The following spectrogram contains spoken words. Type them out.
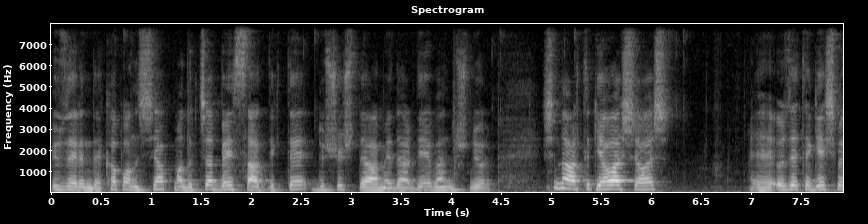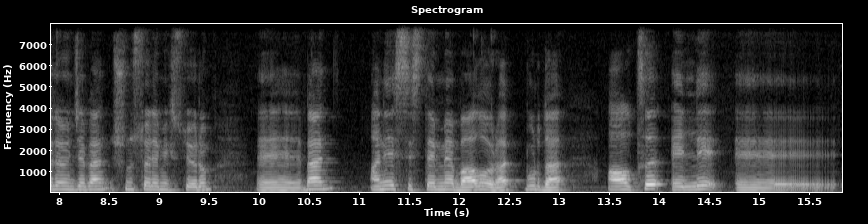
üzerinde kapanış yapmadıkça 5 saatlikte düşüş devam eder diye ben düşünüyorum. Şimdi artık yavaş yavaş e, özete geçmeden önce ben şunu söylemek istiyorum. E, ben analiz sistemime bağlı olarak burada 6.50 e,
